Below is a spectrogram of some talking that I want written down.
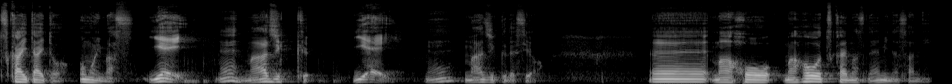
使いたいと思います。イエイ、ね、マジック。イエイ、ね、マジックですよ、えー、魔法。魔法を使いますね皆さんに。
